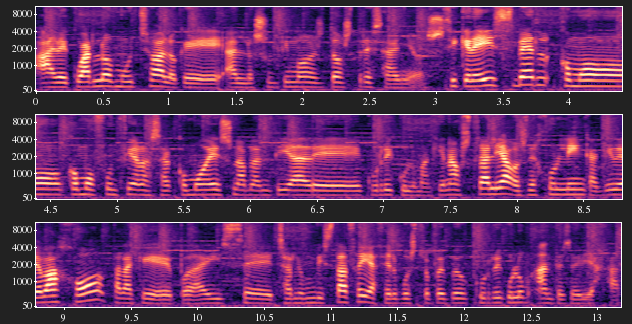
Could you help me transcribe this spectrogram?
adecuarlo mucho a, lo que, a los últimos dos, tres años. Si queréis ver cómo, cómo funciona, o sea, cómo es una plantilla de currículum aquí en Australia, os dejo un link aquí debajo para que podáis eh, echarle un vistazo y hacer vuestro propio currículum antes de viajar.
